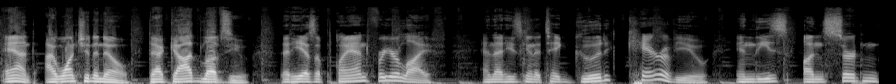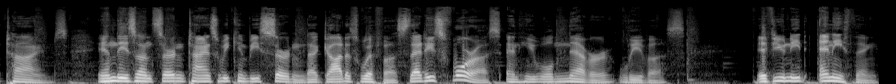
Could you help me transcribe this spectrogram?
and I want you to know that God loves you, that He has a plan for your life, and that He's going to take good care of you in these uncertain times. In these uncertain times, we can be certain that God is with us, that He's for us, and He will never leave us. If you need anything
